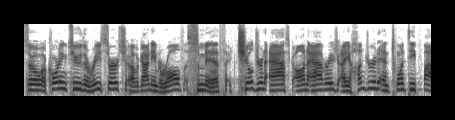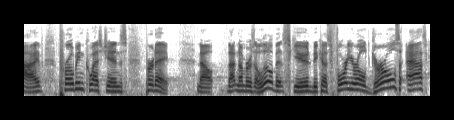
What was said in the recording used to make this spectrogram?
So, according to the research of a guy named Rolf Smith, children ask on average 125 probing questions per day. Now, that number is a little bit skewed because four year old girls ask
